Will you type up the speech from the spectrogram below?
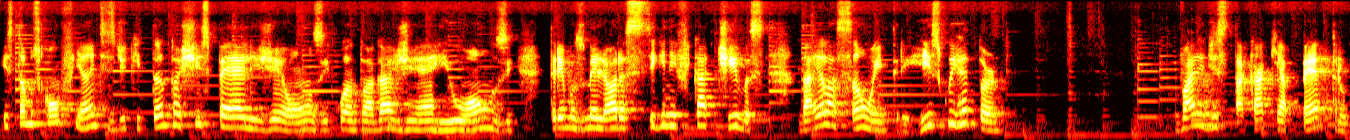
estamos confiantes de que tanto a XPLG 11 quanto a HGRU 11 teremos melhoras significativas da relação entre risco e retorno. Vale destacar que a Petro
